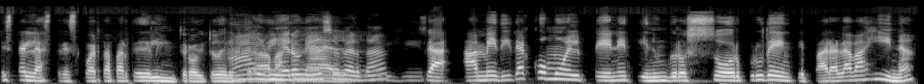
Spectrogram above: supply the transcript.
está en las tres cuartas partes del introito de la Ay, dijeron vaginal. eso, ¿verdad? O sea, a medida como el pene tiene un grosor prudente para la vagina,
